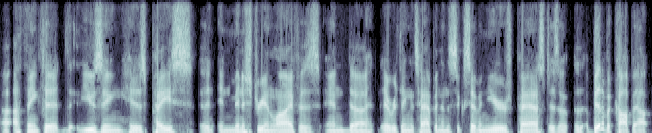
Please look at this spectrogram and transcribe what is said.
uh, I think that using his pace in, in, ministry and life as and uh, everything that's happened in the six seven years past is a, a bit of a cop out.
